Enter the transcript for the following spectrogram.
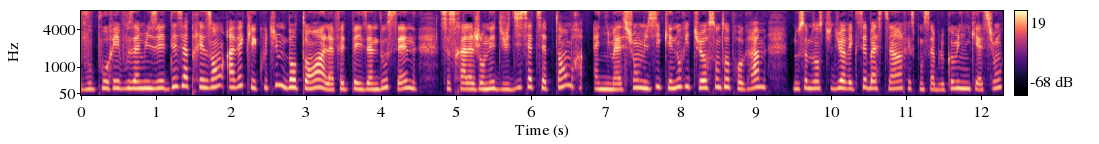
Vous pourrez vous amuser dès à présent avec les coutumes d'antan à la fête paysanne d'Oussène. Ce sera la journée du 17 septembre. Animation, musique et nourriture sont au programme. Nous sommes en studio avec Sébastien, responsable communication,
